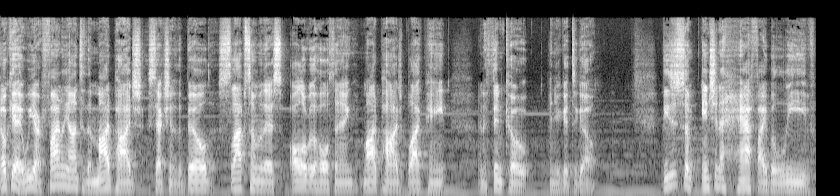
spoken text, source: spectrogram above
Okay, we are finally on to the Mod Podge section of the build. Slap some of this all over the whole thing. Mod Podge, black paint, and a thin coat, and you're good to go. These are some inch and a half, I believe,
